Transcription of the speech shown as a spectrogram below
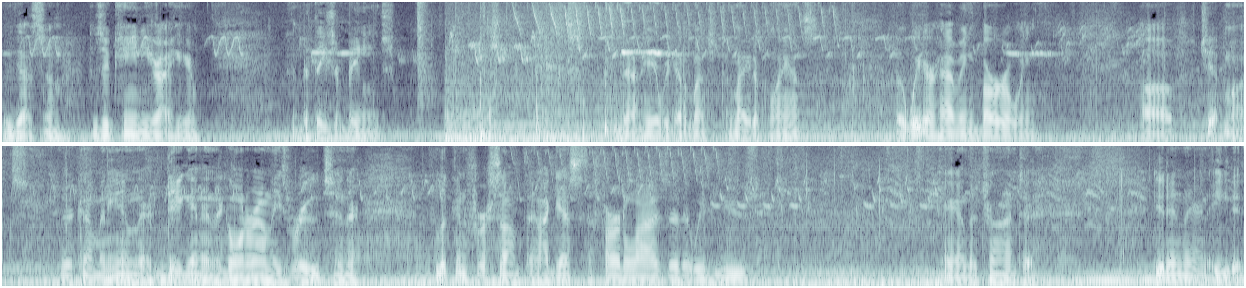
we've got some zucchini right here. But these are beans. Down here, we got a bunch of tomato plants. But we are having burrowing of chipmunks. They're coming in, they're digging, and they're going around these roots, and they're looking for something. I guess the fertilizer that we've used and they're trying to get in there and eat it.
